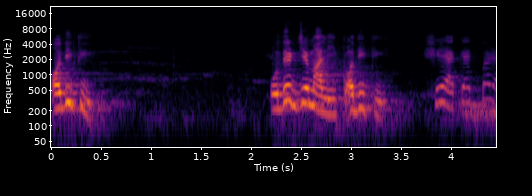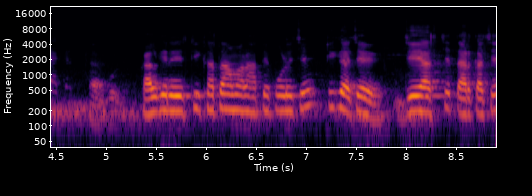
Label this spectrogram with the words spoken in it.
অদিতি ওদের যে মালিক, অদিতি, সে এক একবার এক এক হ্যাঁ কালকে রেজিস্ট্রি খাতা আমার হাতে পড়েছে, ঠিক আছে? যে আসছে তার কাছে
